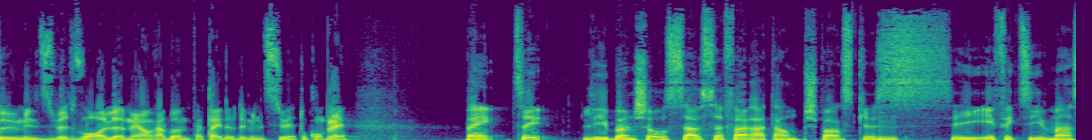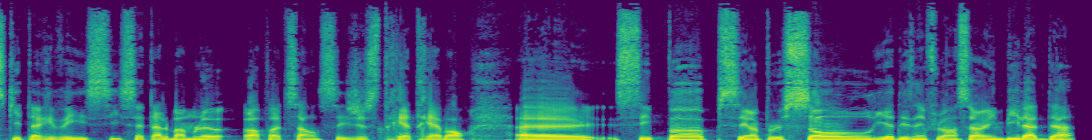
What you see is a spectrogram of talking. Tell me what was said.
2018, voire le meilleur album peut-être de 2018 au complet. Ben, tu sais, les bonnes choses savent se faire attendre. Puis je pense que c'est effectivement ce qui est arrivé ici. Cet album-là a pas de sens. C'est juste très très bon. Euh, c'est pop, c'est un peu soul. Il y a des influences R&B là-dedans,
